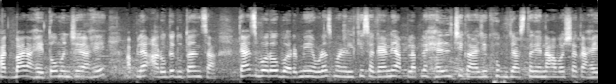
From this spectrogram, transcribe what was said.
हातभार आहे तो म्हणजे आहे आपल्या आरोग्य दूतांचा. त्याचबरोबर मी एवढंच म्हणेल की सगळ्यांनी आपल्या आपल्या हेल्थची काळजी खूप जास्त घेणं आवश्यक आहे.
